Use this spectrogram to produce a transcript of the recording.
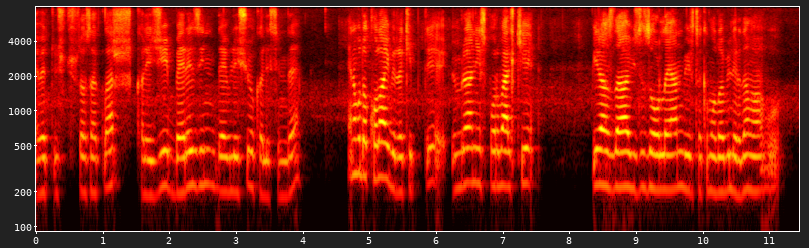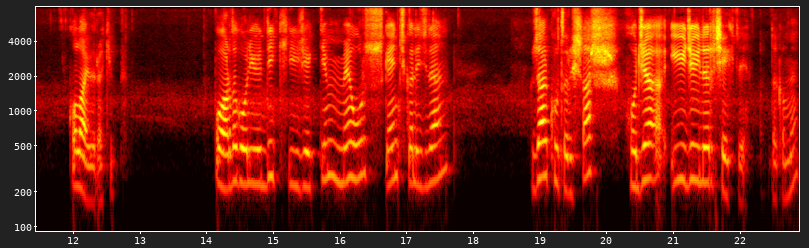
Evet üst üste ataklar. Kaleci Berezin devleşiyor kalesinde. Yani bu da kolay bir rakipti. Ümraniye Spor belki biraz daha bizi zorlayan bir takım olabilirdi ama bu kolay bir rakip. Bu arada gol yedik diyecektim. Meurs genç kaleciden güzel kurtarışlar. Hoca iyice ileri çekti takımı.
